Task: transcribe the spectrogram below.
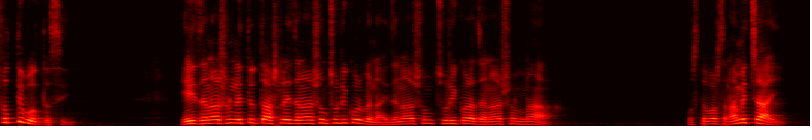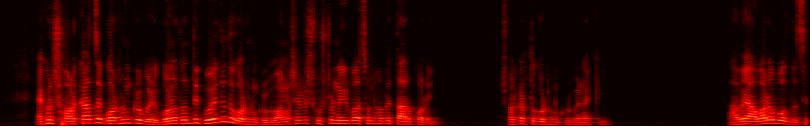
সত্যি বলতেছি, এই জেনারেশন নেতৃত্ব আসলে এই জেনারেশন চুরি করবে না, এই জেনারেশন চুরি করা জেনারেশন না। বুঝতে পারছেন? আমি চাই, এখন সরকার যে গঠন করবে, গণতান্ত্রিক ওয়েতে তো গঠন করবে, বাংলাদেশে একটা সুষ্ঠু নির্বাচন হবে তারপরেই। সরকার তো গঠন করবে নাকি? আমি আবারও বলতেছি,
